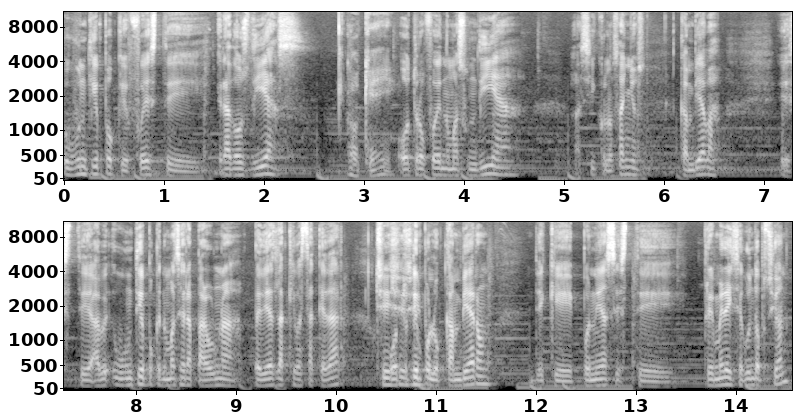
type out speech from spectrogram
Hubo un tiempo que fue este. Era dos días. Ok. Otro fue nomás un día. así con los años, cambiaba. Este, hubo un tiempo que nomás era para una, pedías la que ibas a quedar. Sí, sí, Otro sí. tiempo lo cambiaron de que ponías este, primera y segunda opción.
